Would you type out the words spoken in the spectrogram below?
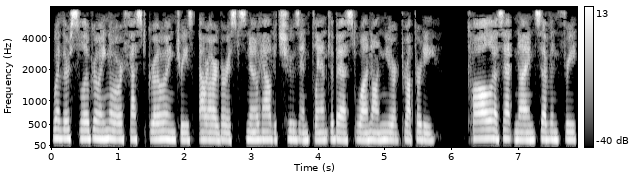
Whether slow growing or fast growing trees, our arborists know how to choose and plant the best one on your property. Call us at 973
